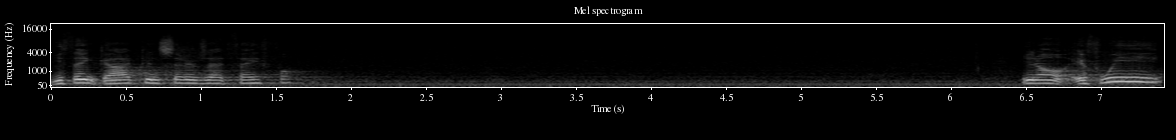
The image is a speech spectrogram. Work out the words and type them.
you think God considers that faithful? You know, if we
